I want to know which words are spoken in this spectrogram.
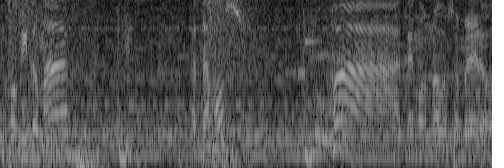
Un poquito más. ¿Faltamos? ¡Ah! Tengo un nuevo sombrero.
